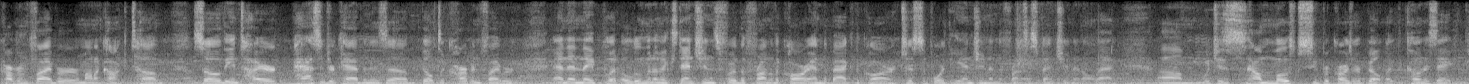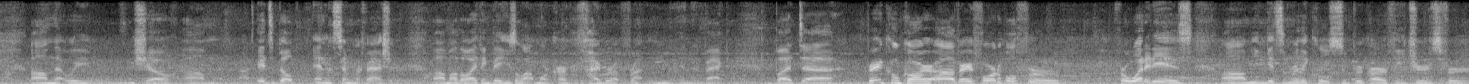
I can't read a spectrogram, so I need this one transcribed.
carbon fiber monocoque tub. So the entire passenger cabin is uh, built of carbon fiber, and then they put aluminum extensions for the front of the car and the back of the car to support the engine and the front suspension and all that, um, which is how most supercars are built. Like the Koenigsegg um, that we, we show, um, it's built in a similar fashion. Um, although I think they use a lot more carbon fiber up front and in the back. But uh, very cool car, uh, very affordable for for what it is. Um, you can get some really cool supercar features for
